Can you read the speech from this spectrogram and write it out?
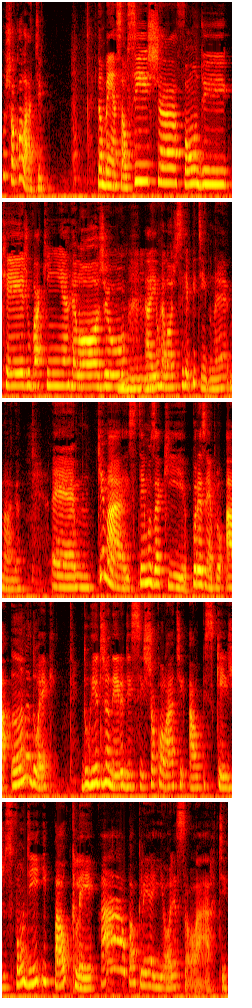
o chocolate. Também a salsicha, fondue, queijo, vaquinha, relógio. Aí o relógio se repetindo, né, Maga? É, que mais? Temos aqui, por exemplo, a Ana Dueck, do Rio de Janeiro, disse chocolate, Alpes, queijos, fondue e pau clé. Ah, o pau clé aí, olha só a arte.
